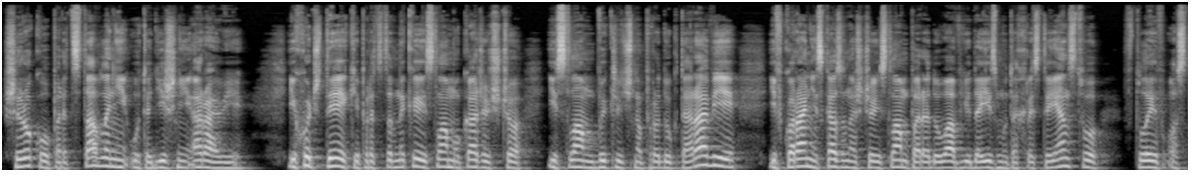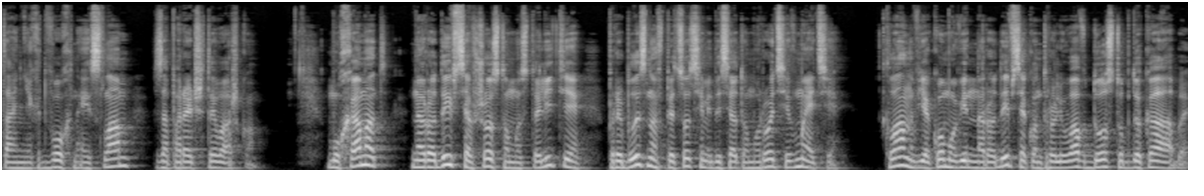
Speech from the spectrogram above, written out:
широко представлені у тодішній Аравії, і хоч деякі представники ісламу кажуть, що іслам виключно продукт Аравії, і в Корані сказано, що іслам передував юдаїзму та християнству, вплив останніх двох на іслам заперечити важко. Мухаммад народився в VI столітті приблизно в 570 році в Меці. Клан, в якому він народився, контролював доступ до Кааби.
